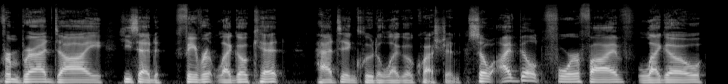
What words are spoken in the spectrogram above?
From Brad Dye, he said, favorite Lego kit had to include a Lego question. So I've built four or five Lego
